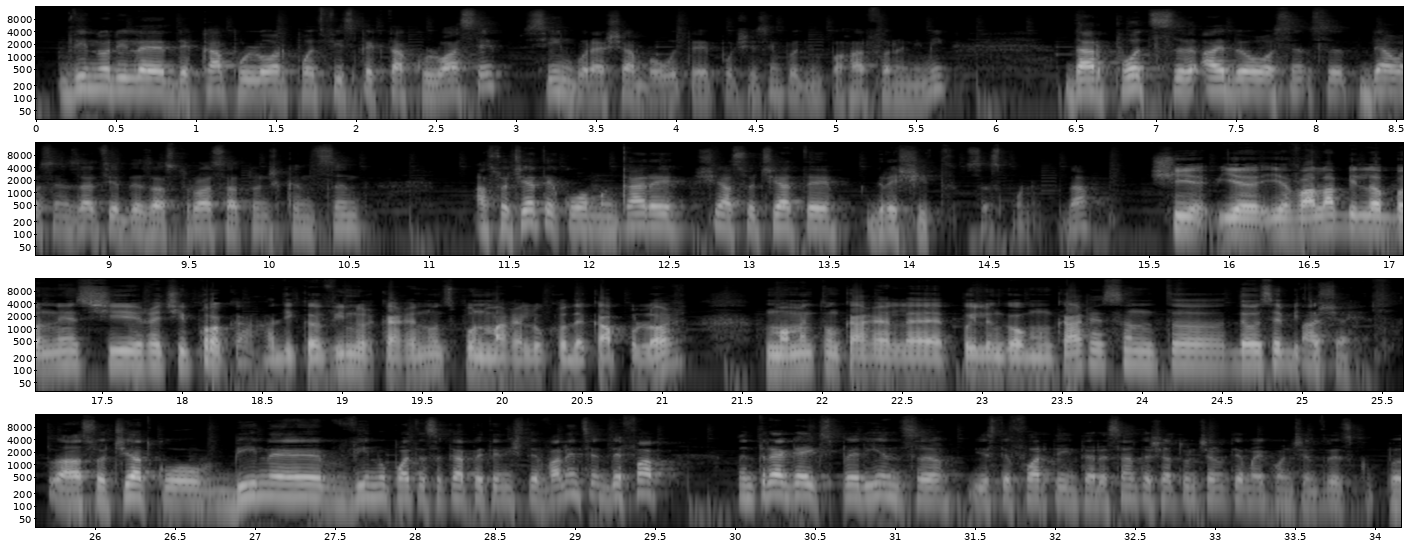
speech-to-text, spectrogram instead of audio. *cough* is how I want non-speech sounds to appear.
Vinurile de capul lor pot fi spectaculoase, singure așa băute pur și simplu din pahar fără nimic, dar pot să aibă o, să dea o senzație dezastruoasă atunci când sunt asociate cu o mâncare și asociate greșit, să spunem. Da? Și e, e valabilă bănuiesc și reciproca, adică vinuri care nu-ți spun mare lucru de capul lor, în momentul în care le pui lângă o mâncare, sunt uh, deosebite. Așa Asociat cu bine, vinul poate să capete niște valențe. De fapt, întreaga experiență este foarte interesantă și atunci nu te mai concentrezi pe,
